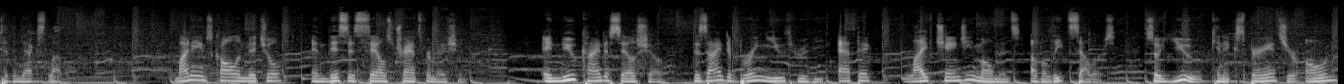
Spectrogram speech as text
to the next level. My name's Colin Mitchell, and this is Sales Transformation, a new kind of sales show designed to bring you through the epic, life changing moments of elite sellers so you can experience your own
